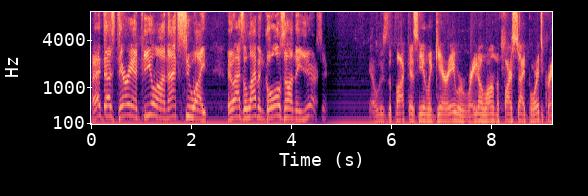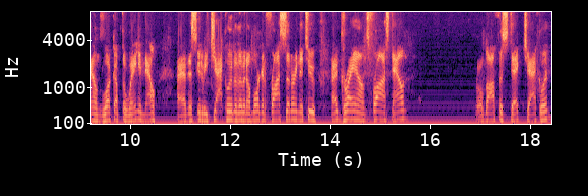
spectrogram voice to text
That does Darian Pilon. That's Suite, who has 11 goals on the year. He'll lose the puck as he and Legary were right along the far side boards. Grounds look up the wing, and now uh, this is going to be Jacklin in the middle. Morgan Frost centering the two uh, Grounds. Frost down Rolled off the stick. Jacklin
